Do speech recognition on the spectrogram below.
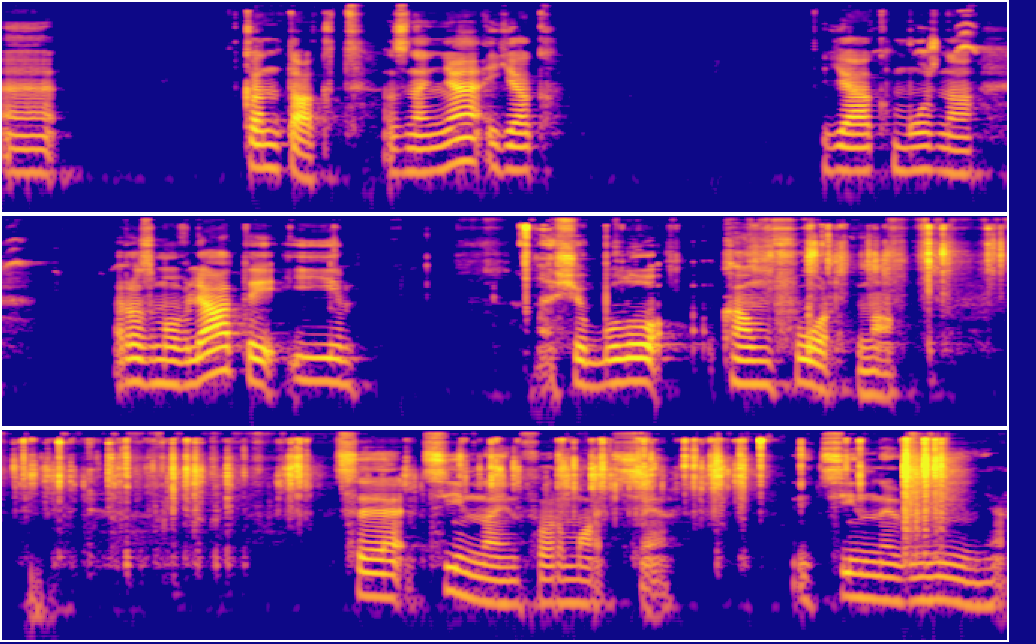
Е, Контакт, знання, як, як можна розмовляти і щоб було комфортно. Це цінна інформація і цінне вміння.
